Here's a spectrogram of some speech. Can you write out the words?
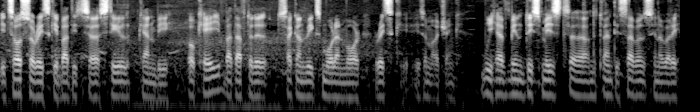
it's also risky but it uh, still can be okay but after the second weeks more and more risk is emerging we have been dismissed uh, on the 27th in a very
